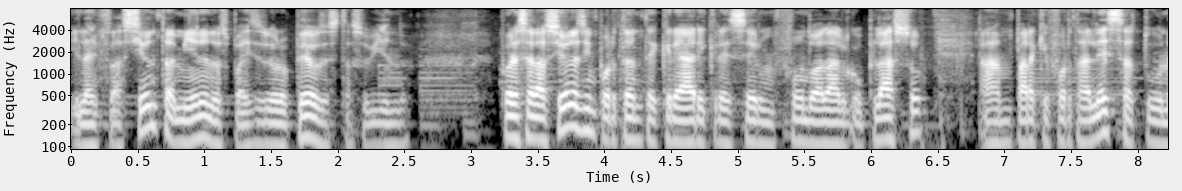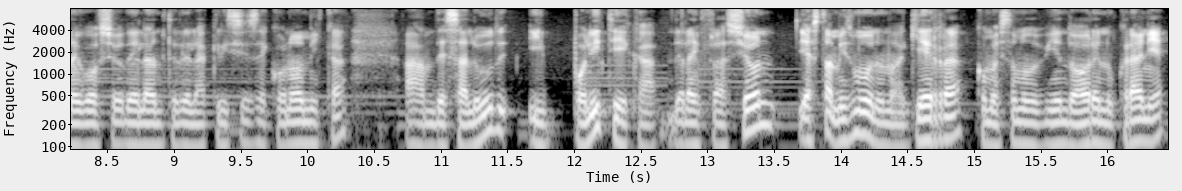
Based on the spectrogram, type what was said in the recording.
y la inflación también en los países europeos está subiendo. Por esa razón es importante crear y crecer un fondo a largo plazo para que fortalezca tu negocio delante de la crisis económica, de salud y política, de la inflación y hasta mismo en una guerra como estamos viviendo ahora en Ucrania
